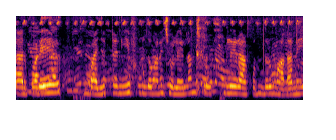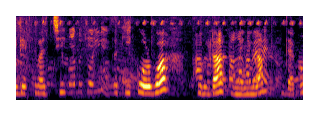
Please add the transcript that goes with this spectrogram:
তারপরে বাজারটা নিয়ে ফুল দোকানে চলে এলাম। তো ফুলের আকন্দর মালা নেই দেখতে পাচ্ছি। তো কি করব? ফুলটা কিনে নিলাম। দেখো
